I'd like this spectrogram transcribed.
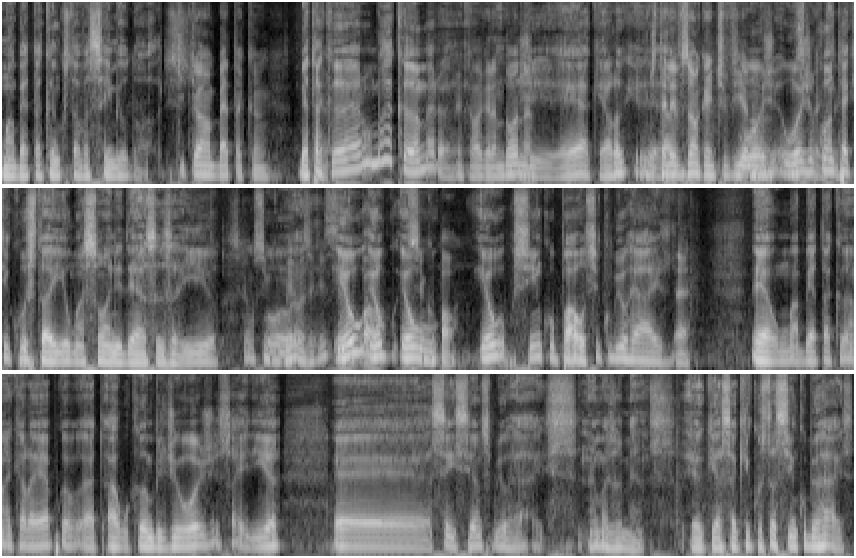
Uma Betacam custava 100 mil O dólares. que, que é uma Betacam? Betacam era uma câmera. Aquela grandona? De, de- é, aquela que. televisão que a gente via Hoje, no, hoje quanto é que custa aí uma Sony dessas aí? Isso aqui é uns 5 O- mil, aqui? Eu, pau. eu, eu, Cinco pau. eu, cinco pau, cinco mil reais. É. É, uma Betacam naquela época, a- a- o câmbio de hoje sairia é, 600 mil reais, né, mais ou menos. É que essa aqui custa 5 mil reais.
